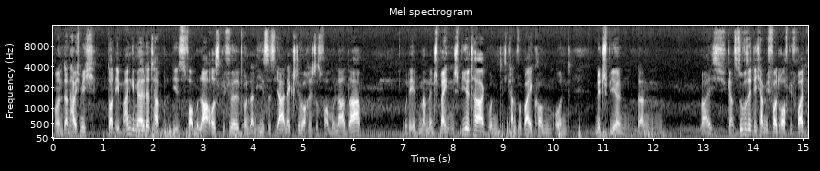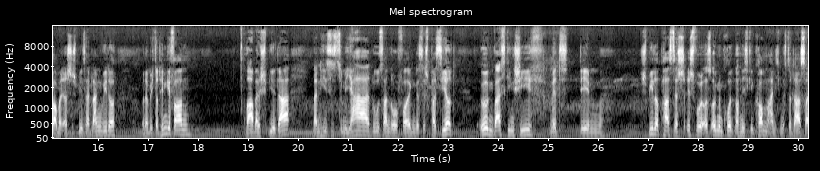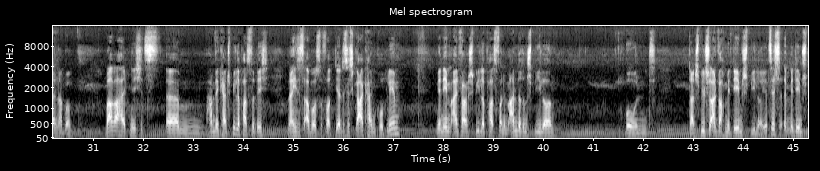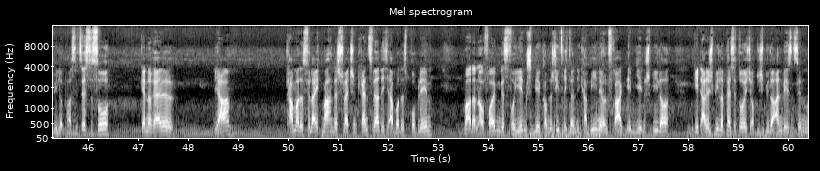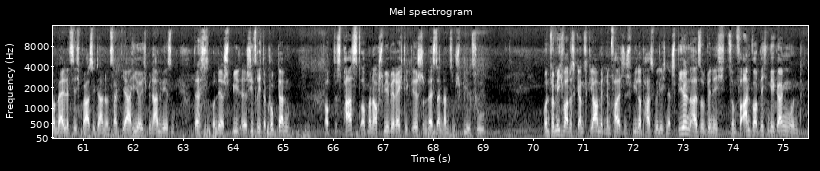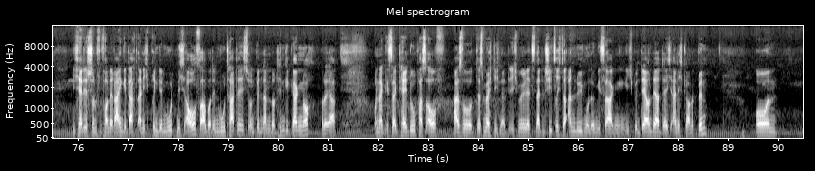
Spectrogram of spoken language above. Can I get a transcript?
Und dann habe ich mich dort eben angemeldet, habe dieses Formular ausgefüllt und dann hieß es, ja, nächste Woche ist das Formular da oder eben am entsprechenden Spieltag und ich kann vorbeikommen und mitspielen. Dann war ich ganz zuversichtlich, habe mich voll drauf gefreut, war mein erstes Spiel seit langem wieder und dann bin ich dorthin gefahren, war beim Spiel da. Dann hieß es zu mir, ja, du Sandro, folgendes ist passiert. Irgendwas ging schief mit dem Spielerpass, der ist wohl aus irgendeinem Grund noch nicht gekommen. Eigentlich müsste er da sein, aber war er halt nicht. Jetzt ähm, haben wir keinen Spielerpass für dich. Dann hieß es aber sofort, ja, das ist gar kein Problem. Wir nehmen einfach einen Spielerpass von einem anderen Spieler und dann spielst du einfach mit dem Spieler. Jetzt ist äh, mit dem Spielerpass. Jetzt ist es so, generell, ja, kann man das vielleicht machen, das ist vielleicht schon grenzwertig, aber das Problem war dann auch folgendes, vor jedem Spiel kommt der Schiedsrichter in die Kabine und fragt eben jeden Spieler, geht alle Spielerpässe durch, ob die Spieler anwesend sind. Man meldet sich quasi dann und sagt, ja, hier, ich bin anwesend. Das, und der Spiel, äh, Schiedsrichter guckt dann, ob das passt, ob man auch spielberechtigt ist und lässt dann dann zum Spiel zu. Und für mich war das ganz klar, mit einem falschen Spielerpass will ich nicht spielen. Also bin ich zum Verantwortlichen gegangen und ich hätte schon von vornherein gedacht, eigentlich bring den Mut nicht auf, aber den Mut hatte ich und bin dann dorthin gegangen noch, oder ja und hat gesagt, hey du, pass auf, also das möchte ich nicht. Ich will jetzt nicht den Schiedsrichter anlügen und irgendwie sagen, ich bin der und der, der ich eigentlich gar nicht bin. Und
